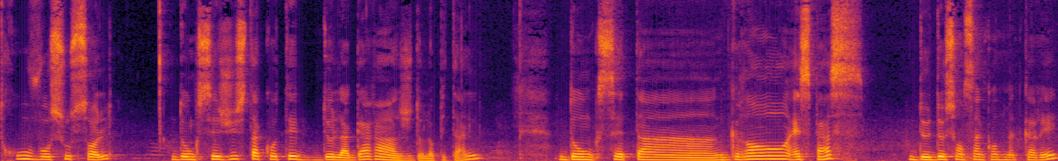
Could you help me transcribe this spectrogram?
trouve au sous-sol. Donc, c'est juste à côté de la garage de l'hôpital. Donc, c'est un grand espace de 250 mètres carrés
